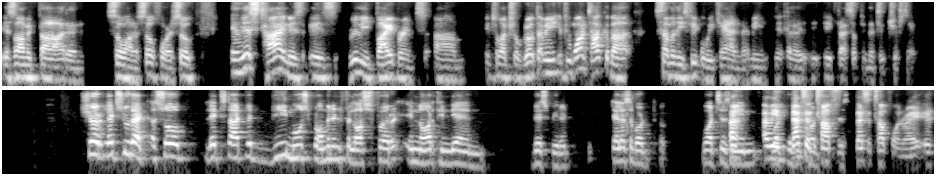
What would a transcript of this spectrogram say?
Islamic thought and so on and so forth. So in this time is is really vibrant um, intellectual growth. I mean, if you want to talk about some of these people, we can. I mean, uh, if that's something that's interesting. Sure, let's do that. Uh, So let's start with the most prominent philosopher in North India in this period. Tell us about uh, what's his Uh, name. I mean, that's a tough that's a tough one, right? It,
